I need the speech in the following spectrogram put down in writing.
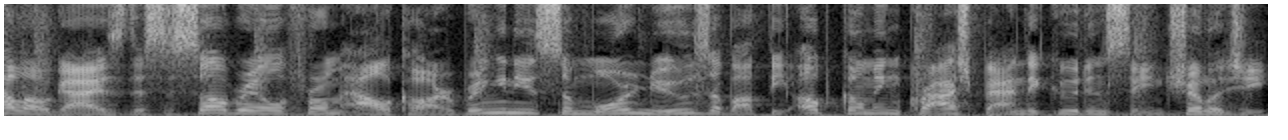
Hello guys, this is Sabriel from AltChar, bringing you some more news about the upcoming Crash Bandicoot N. Sane Trilogy.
